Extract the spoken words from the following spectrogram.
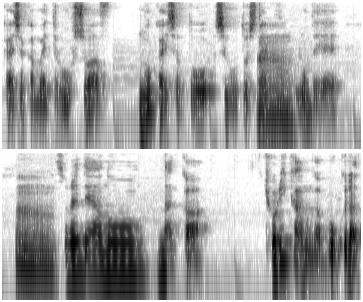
会社構えてるオフショアの会社と仕事したりするので、うん。それであのなんか距離感が僕ら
